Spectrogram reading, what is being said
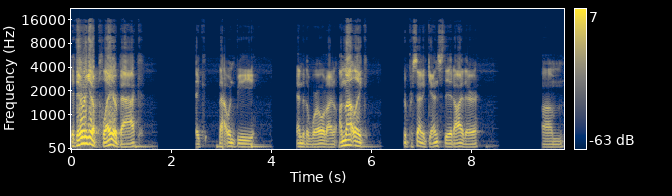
If they were to get a player back, like that wouldn't be end of the world. I I'm not like 100 percent against it either. Um,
